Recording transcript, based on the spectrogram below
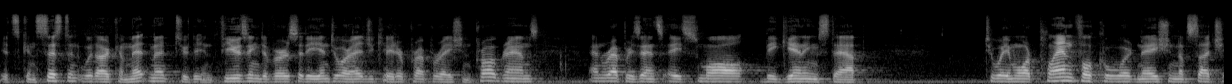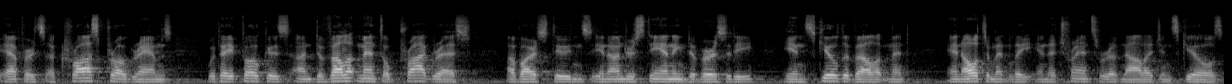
It's consistent with our commitment to infusing diversity into our educator preparation programs and represents a small beginning step to a more planful coordination of such efforts across programs with a focus on developmental progress of our students in understanding diversity, in skill development, and ultimately in the transfer of knowledge and skills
